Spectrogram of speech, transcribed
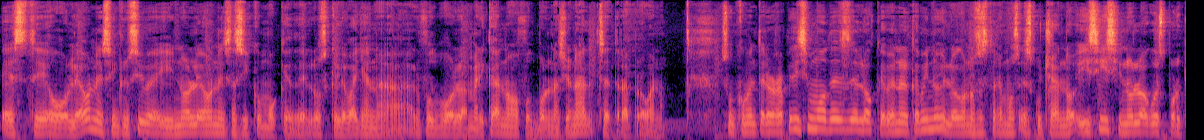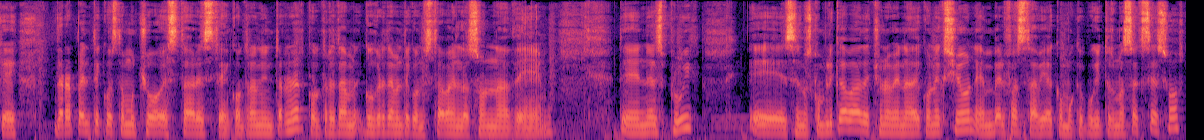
este, o leones inclusive, y no leones así como que de los que le vayan al fútbol americano, fútbol nacional, etcétera, pero bueno, es un comentario rapidísimo desde lo que veo en el camino y luego nos estaremos escuchando. Y sí, si no lo hago es porque de repente cuesta mucho estar este, encontrando internet, concretamente cuando estaba en la zona de, de Nelsprui eh, se nos complicaba, de hecho no había nada de conexión, en Belfast había como que poquitos más accesos,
